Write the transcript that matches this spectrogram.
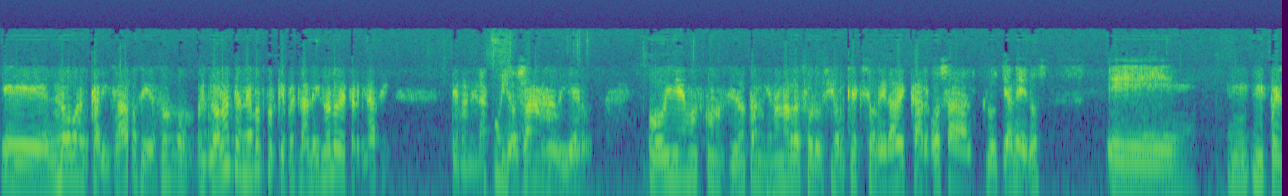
eh, no bancarizados y eso no, pues no lo entendemos porque pues, la ley no lo determina así. De manera curiosa, Javier, hoy hemos conocido también una resolución que exonera de cargos al Club Llaneros. Eh, y, pues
